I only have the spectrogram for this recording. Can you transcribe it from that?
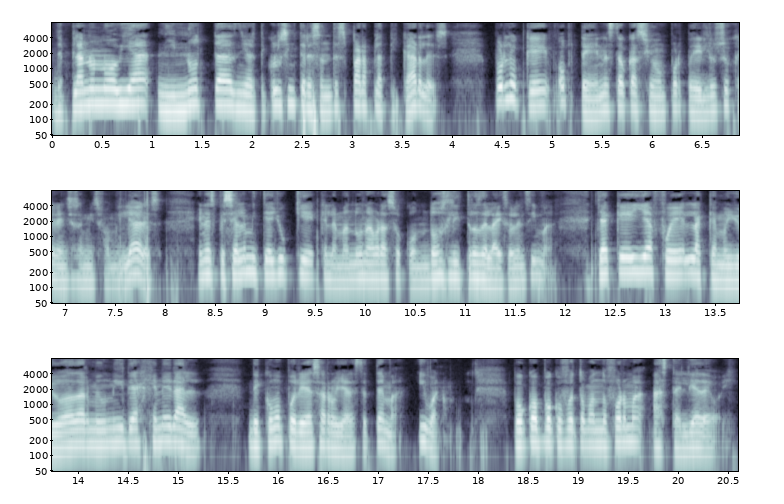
De plano no había ni notas ni artículos interesantes para platicarles, por lo que opté en esta ocasión por pedirle sugerencias a mis familiares, en especial a mi tía Yuki que le mando un abrazo con dos litros de Lysol encima, ya que ella fue la que me ayudó a darme una idea general de cómo podría desarrollar este tema. Y bueno, poco a poco fue tomando forma hasta el día de hoy.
